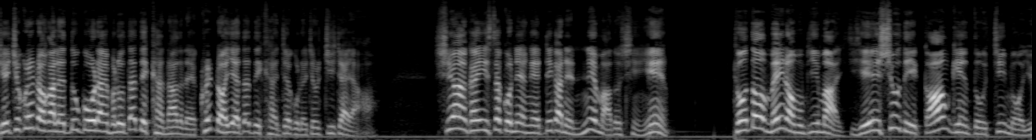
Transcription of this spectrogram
ယေရှုခရစ်တော်ကလည်းသူကိုယ်တိုင်ဘယ်လိုတသက်ခံထားတယ်ခရစ်တော်ရဲ့တသက်ခံချက်ကိုလည်းကျွန်တော်ကြည့်ကြရအောင်။ရှမ်းခန်းကြီး19နဲ့ငယ်1ကနေ2မှာတို့ရှင်ရင်ထို့သောမိန်တော်မူပြီးမှယေရှုသည်ကောင်းကင်သို့ကြည့်မျှော်၍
